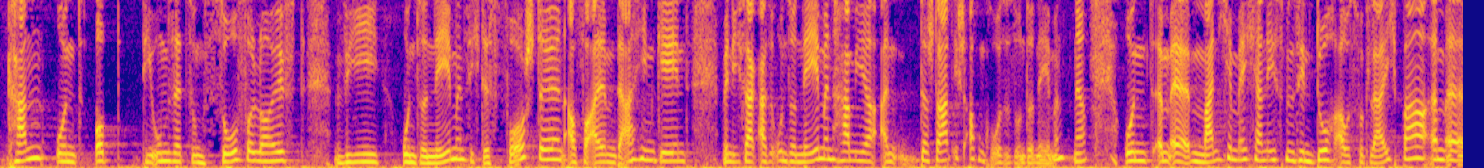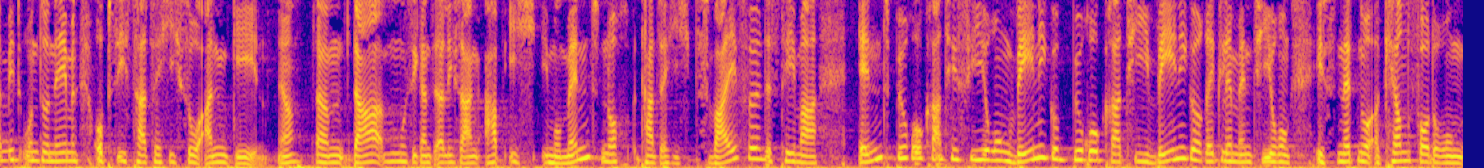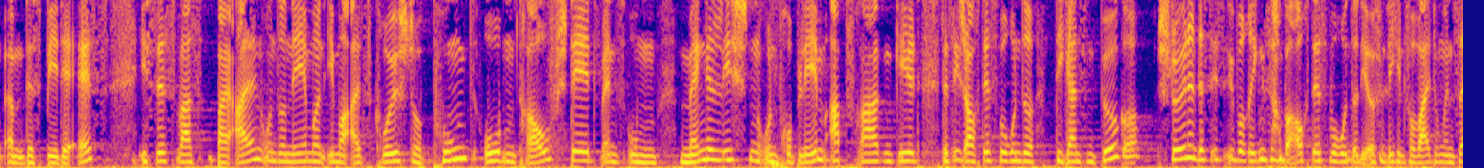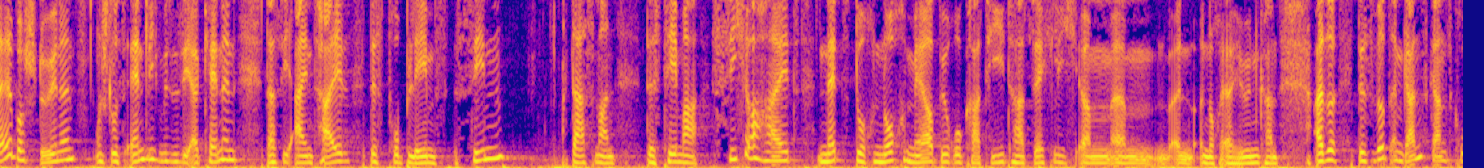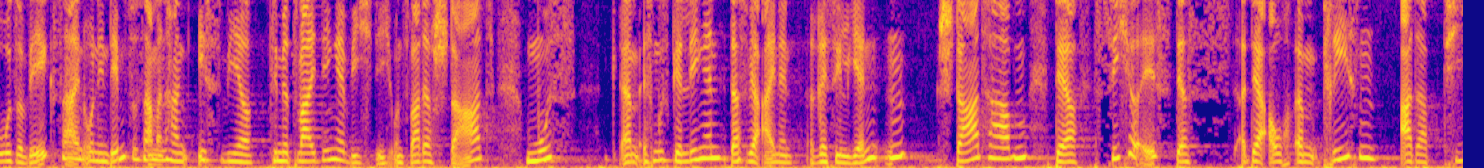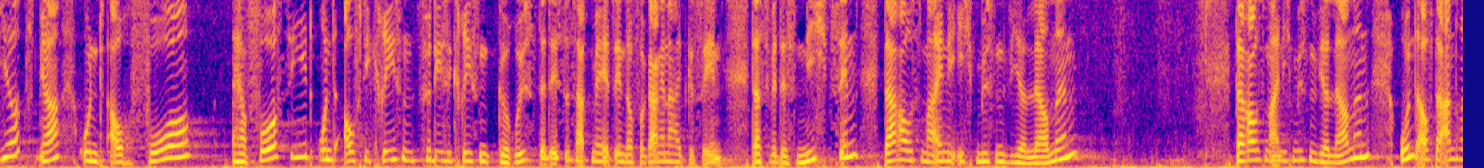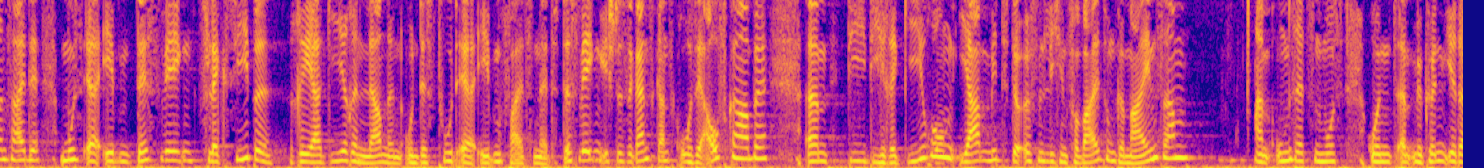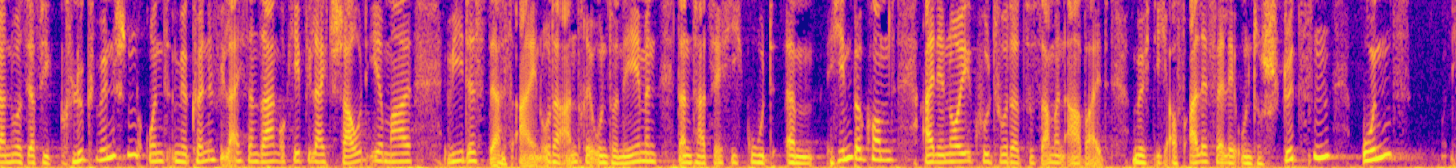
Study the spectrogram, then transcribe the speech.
kann und ob die Umsetzung so verläuft, wie Unternehmen sich das vorstellen, auch vor allem dahingehend, wenn ich sage, also Unternehmen haben ja, der Staat ist auch ein großes Unternehmen, ja, und ähm, äh, manche Mechanismen sind durchaus vergleichbar ähm, äh, mit Unternehmen, ob sie es tatsächlich so angehen. Ja. Ähm, da muss ich ganz ehrlich sagen, habe ich im Moment noch tatsächlich Zweifel. Das Thema Entbürokratisierung, weniger Bürokratie, weniger Reglementierung ist nicht nur eine Kernforderung ähm, des BDS, ist das, was bei allen Unternehmern immer als größter Punkt Punkt oben drauf steht, wenn es um Mängellisten und Problemabfragen gilt. Das ist auch das, worunter die ganzen Bürger stöhnen. Das ist übrigens aber auch das, worunter die öffentlichen Verwaltungen selber stöhnen. Und schlussendlich müssen sie erkennen, dass sie ein Teil des Problems sind dass man das Thema Sicherheit nicht durch noch mehr Bürokratie tatsächlich ähm, ähm, noch erhöhen kann. Also das wird ein ganz, ganz großer Weg sein und in dem Zusammenhang ist mir, sind mir zwei Dinge wichtig. Und zwar der Staat muss, ähm, es muss gelingen, dass wir einen resilienten Staat haben, der sicher ist, der, der auch ähm, Krisen adaptiert, ja, und auch vor hervorsieht und auf die Krisen, für diese Krisen gerüstet ist. Das hatten wir jetzt in der Vergangenheit gesehen, dass wir das nicht sind. Daraus meine ich, müssen wir lernen. Daraus meine ich, müssen wir lernen. Und auf der anderen Seite muss er eben deswegen flexibel reagieren lernen. Und das tut er ebenfalls nicht. Deswegen ist das eine ganz, ganz große Aufgabe, ähm, die die Regierung ja mit der öffentlichen Verwaltung gemeinsam umsetzen muss. Und ähm, wir können ihr da nur sehr viel Glück wünschen und wir können vielleicht dann sagen, okay, vielleicht schaut ihr mal, wie das das ein oder andere Unternehmen dann tatsächlich gut ähm, hinbekommt. Eine neue Kultur der Zusammenarbeit möchte ich auf alle Fälle unterstützen und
